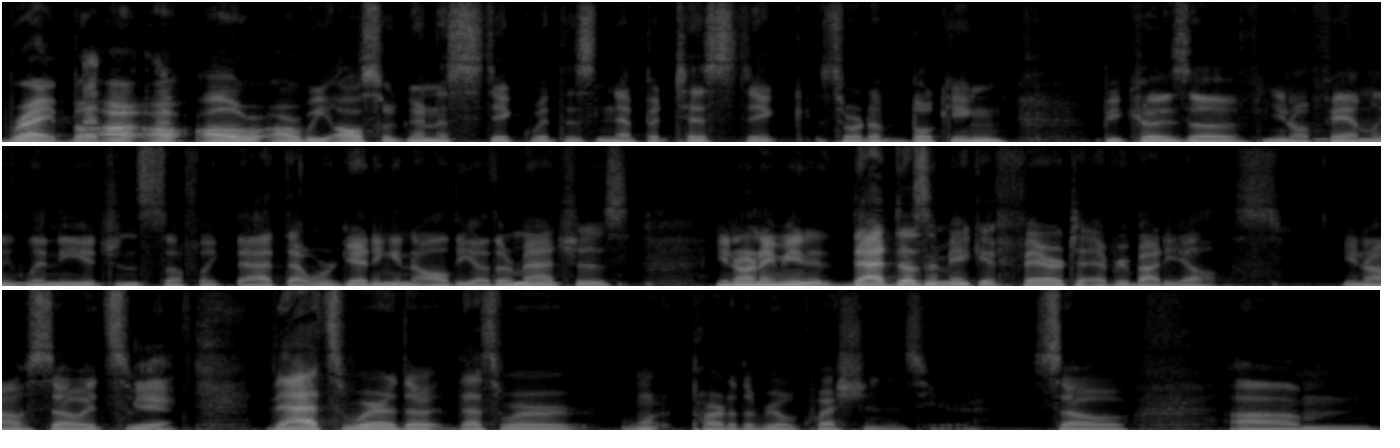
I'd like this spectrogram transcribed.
Right, but That- are, are, are are we also going to stick with this nepotistic sort of booking because of you know family lineage and stuff like that that we're getting in all the other matches? You know what I mean? That doesn't make it fair to everybody else. You know, so it's Yeah. it's- that's where the that's where part of the real question is here. So, um,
